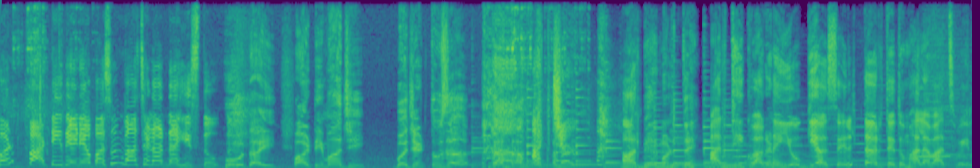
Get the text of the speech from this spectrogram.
पण पार्टी देण्यापासून वाचणार नाहीस तू. हो ताई. पार्टी माझी. बजेट तुझं. अच्छा. आरबीआय म्हणते आर्थिक वागणं योग्य असेल तर ते तुम्हाला वाचवेल.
